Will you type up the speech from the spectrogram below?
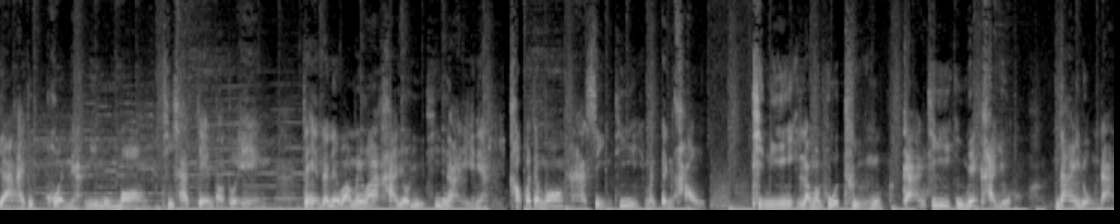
อยากให้ทุกคนเนี่ยมีมุมมองที่ชัดเจนต่อตัวเอง จะเห็นได้เลยว่าไม่ว่าคาโยอยู่ที่ไหนเนี่ยเขาก็จะมองหาสิ่งที่มันเป็นเขา ทีนี้เรามาพูดถึงการที่อุเมะคาโยได้โด่งดัง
